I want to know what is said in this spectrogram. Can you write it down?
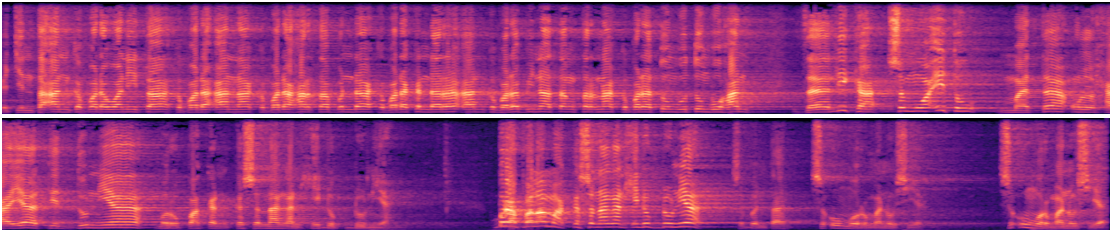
kecintaan kepada wanita, kepada anak, kepada harta benda, kepada kendaraan, kepada binatang ternak, kepada tumbuh-tumbuhan. Zalika semua itu mata'ul hayatid dunia merupakan kesenangan hidup dunia. Berapa lama kesenangan hidup dunia? Sebentar, seumur manusia. Seumur manusia.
